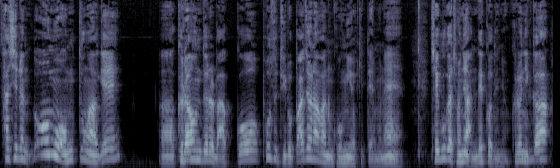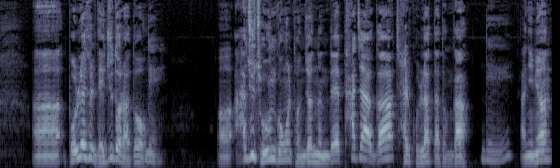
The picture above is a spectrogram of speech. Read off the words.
사실은 너무 엉뚱하게 어, 그라운드를 맞고 포수 뒤로 빠져나가는 공이었기 때문에 제구가 전혀 안 됐거든요. 그러니까 음. 아, 볼넷을 내주더라도 네. 어, 아주 좋은 공을 던졌는데 타자가 잘 골랐다던가 네. 아니면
